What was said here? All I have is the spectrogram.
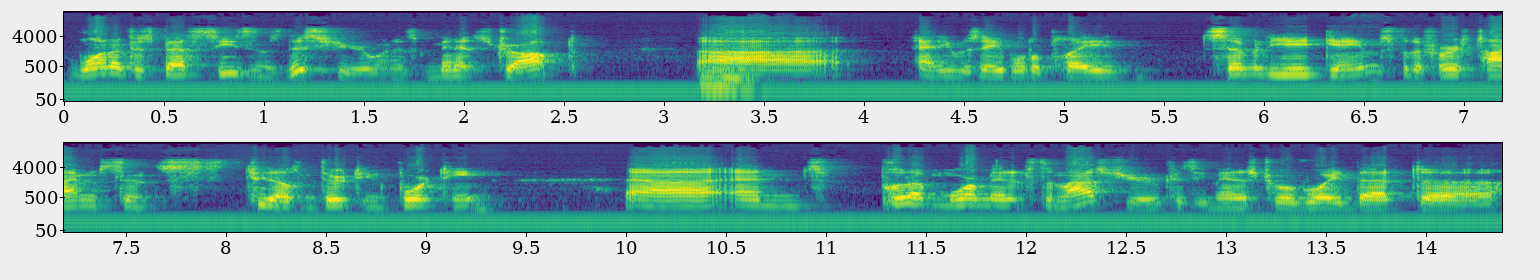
one of his best seasons this year when his minutes dropped, uh, and he was able to play 78 games for the first time since 2013-14, uh, and put up more minutes than last year because he managed to avoid that uh,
